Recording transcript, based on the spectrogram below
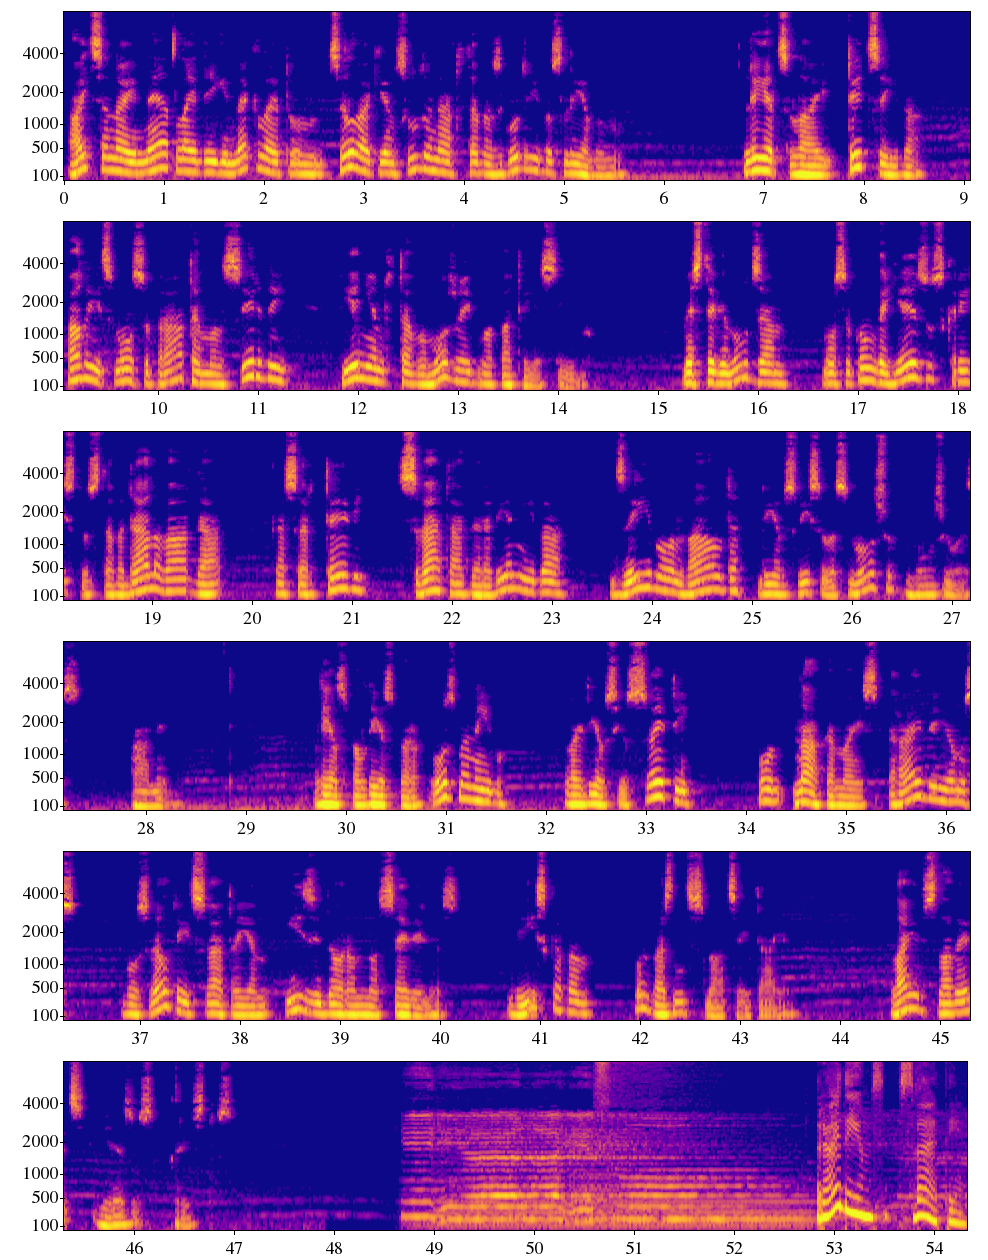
aicināji neatlaidīgi meklēt un cilvēkiem sludināt Tavas gudrības lielumu. Liec, lai ticība palīdz mūsu prātam un sirdī pieņemt Tavu mūžīgo patiesību. Mēs Tevi lūdzam mūsu Kunga Jēzus Kristus Tava dēla vārdā, kas ar Tevi svētā gara vienībā dzīvo un valda Dievs visos mūžu mūžos. Āmen! Liels paldies par uzmanību, lai Dievs jūs sveitī, un nākamais raidījums būs veltīts svētajam Izidoram no Seviļas, bīskapam un baznīcas mācītājiem. Lai ir slavēts Jēzus Kristus! Raidījums Svētie.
